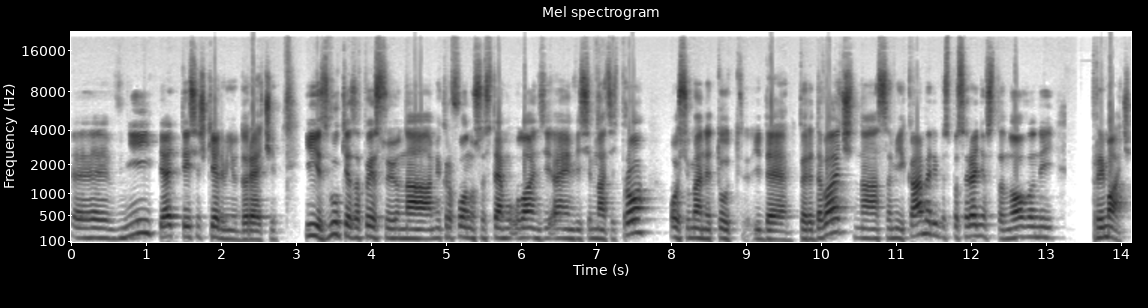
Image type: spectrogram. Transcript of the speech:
Е, В ній 5000 кельвінів, до речі. І звук я записую на мікрофонну систему Ulanzi AM18 Pro. Ось у мене тут йде передавач на самій камері безпосередньо встановлений приймач.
